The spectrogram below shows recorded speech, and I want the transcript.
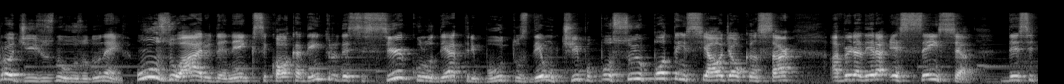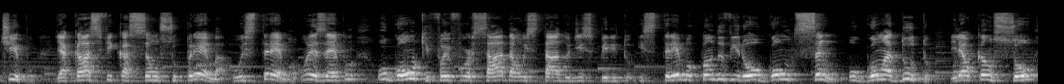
prodígios no uso do NEM. Um usuário de NEM que se coloca dentro desse círculo de atributos de um tipo possui o potencial de alcançar a verdadeira essência desse tipo. E a classificação suprema, o extremo. Um exemplo, o Gon que foi forçado a um estado de espírito extremo quando virou Gon-san, o Gon adulto. Ele alcançou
